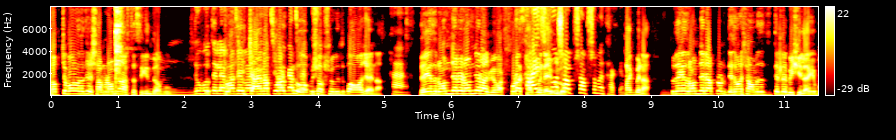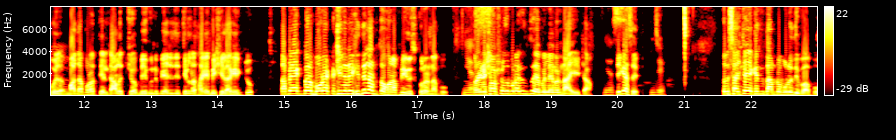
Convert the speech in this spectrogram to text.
সবচেয়ে বড় কথা যে সামনে রমজান আসতেছে কিন্তু আপু। ডুবো তেলে ভাজা এই চায়না আপু সবসময় কিন্তু পাওয়া যায় না। হ্যাঁ। দেখা গেছে রমজানে রমজান আসবে বাট প্রোডাক্ট থাকবে না এগুলো। সব সব সময় থাকে থাকবে না। তো দেখা গেছে রমজানে আপনার দেশে অনেক সময় আমাদের তেলটা বেশি লাগে ভাজা পোড়া তেলটা আলু চপ বেগুনি পেঁয়াজ যদি তেলটা থাকে বেশি লাগে একটু। তারপরে একবার বড় একটা কিনে রেখে দিলাম তখন আপনি ইউজ করেন আপু। কারণ এটা সবসময় প্রোডাক্ট কিন্তু অ্যাভেলেবেল নাই এটা। ঠিক আছে? জি। তবে সাইজটা এখানে দামটা বলে দিব আপু।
